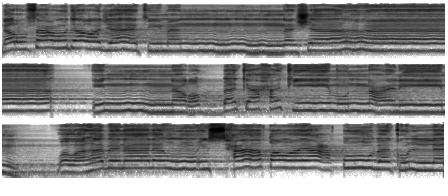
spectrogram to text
نرفع درجات من نشاء. إن ربك حكيم عليم. ووهبنا له إسحاق ويعقوب كلا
